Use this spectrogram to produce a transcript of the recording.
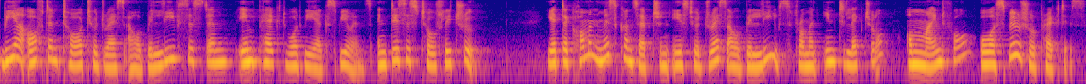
We are often taught to address our belief system, impact what we experience, and this is totally true. Yet the common misconception is to address our beliefs from an intellectual or mindful or spiritual practice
